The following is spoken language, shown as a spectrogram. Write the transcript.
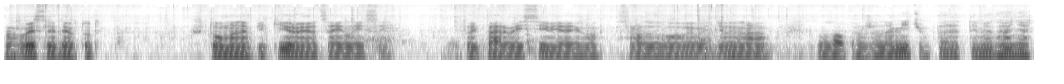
Вислідив тут, хто в мене пікірує цей лисий. Той перший сів, я його зразу зловив, відділив на завтра вже намітив перед тим як ганять.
